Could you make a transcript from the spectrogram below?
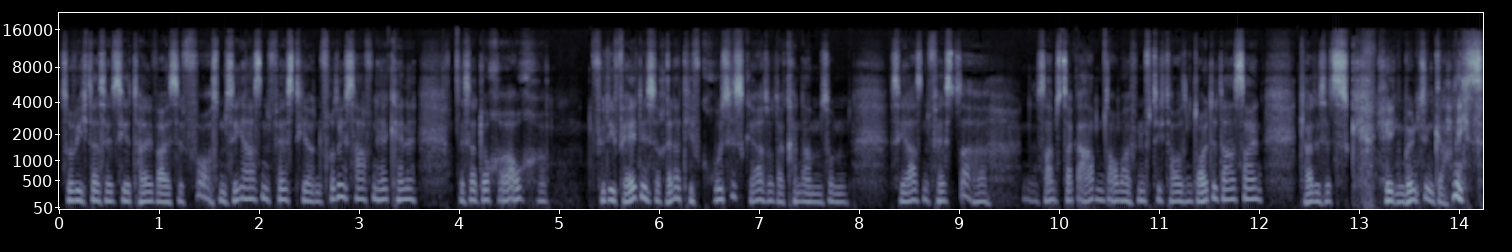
so wie ich das jetzt hier teilweise aus dem Seehasenfest hier in Friedrichshafen her kenne. Das ist ja doch auch für die Verhältnisse relativ groß ist. Gell? Also da kann am so einem Seehasenfest äh, Samstagabend auch mal 50.000 Leute da sein. Klar, das ist jetzt gegen München gar nichts.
